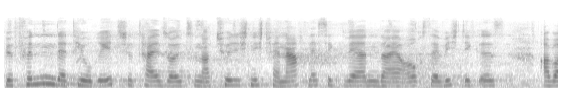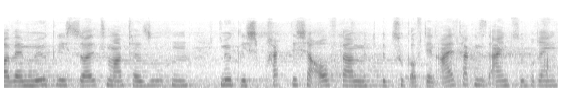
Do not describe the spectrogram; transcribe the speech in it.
wir finden, der theoretische Teil sollte natürlich nicht vernachlässigt werden, da er auch sehr wichtig ist. Aber wenn möglich, sollte man versuchen, möglichst praktische Aufgaben mit Bezug auf den Alltag mit einzubringen.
